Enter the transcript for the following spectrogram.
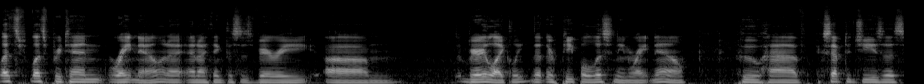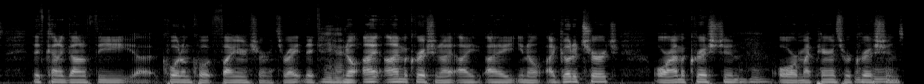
let's let's pretend right now, and I and I think this is very um, very likely that there are people listening right now who have accepted Jesus. They've kind of gone with the uh, quote unquote fire insurance, right? They, Yeah. you know, I, I'm a Christian. I, I, I, you know, I go to church, or I'm a Christian, or my parents were Christians.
